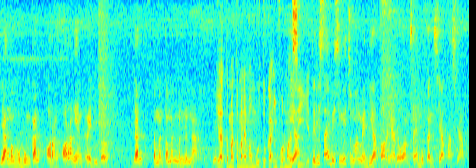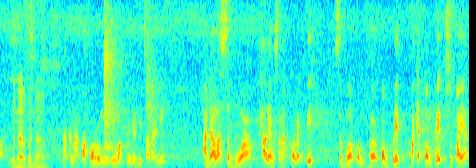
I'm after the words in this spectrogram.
yang menghubungkan orang-orang yang kredibel dan teman-teman mendengar. gitu. Ya, teman-teman yang membutuhkan informasi gitu. Jadi saya di sini cuma mediatornya doang. Saya bukan siapa-siapa. gitu. Benar, benar. Nah, kenapa forum ini waktunya bicara ini adalah sebuah hal yang sangat kolektif, sebuah kom- eh, komplit, paket komplit supaya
